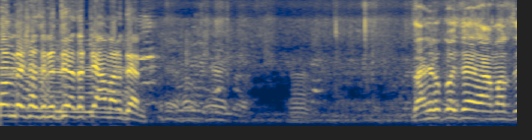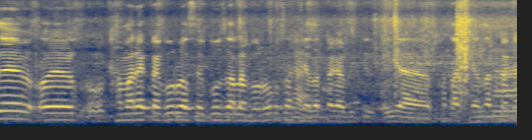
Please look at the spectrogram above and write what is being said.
কম বেশ আছে দুই হাজার টাকা আমার দেন। যাই হোক ওই যে আমার যে খামারে একটা গরু আছে গোজালা গরু পঁচাশি হাজার টাকা বিক্রি ইয়া সাতাশি হাজার টাকা।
